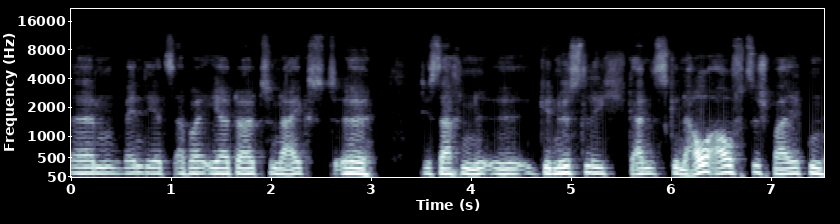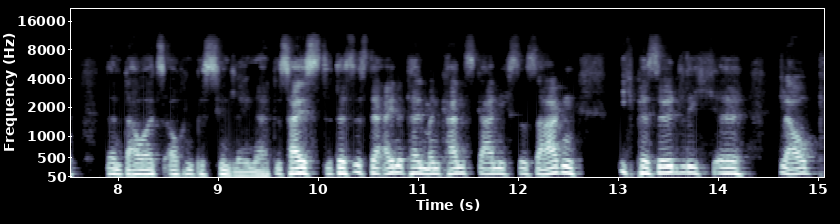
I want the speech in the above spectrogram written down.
Ähm, wenn du jetzt aber eher dazu neigst, äh, die Sachen äh, genüsslich ganz genau aufzuspalten, dann dauert es auch ein bisschen länger. Das heißt, das ist der eine Teil, man kann es gar nicht so sagen. Ich persönlich äh, glaube,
